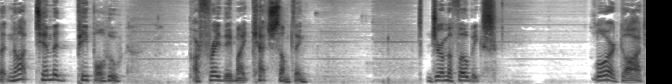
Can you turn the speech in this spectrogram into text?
But not timid people who are afraid they might catch something. Germophobics. Lord God,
